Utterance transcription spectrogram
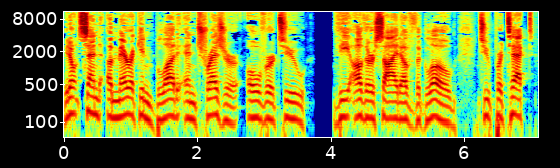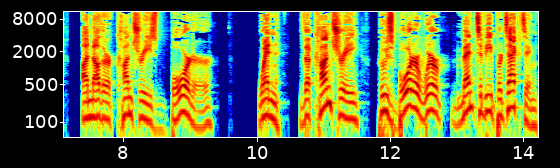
We don't send American blood and treasure over to the other side of the globe to protect another country's border when the country whose border we're meant to be protecting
